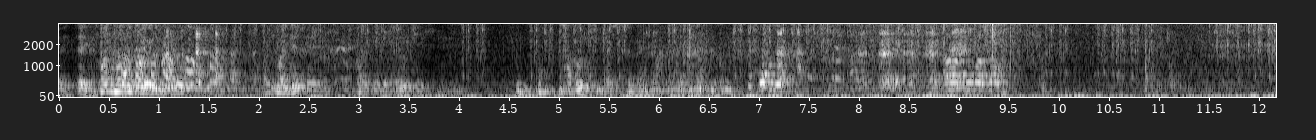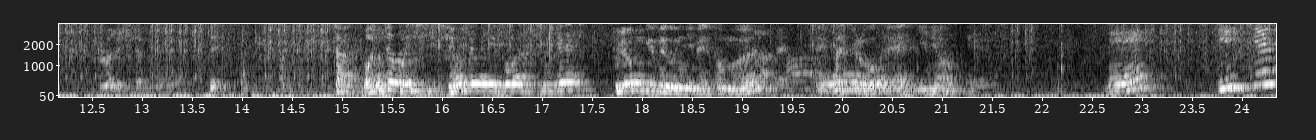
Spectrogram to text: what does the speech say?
네, 네, 선한욱 배우님 들어주시고 잠시만요. 네. 이렇게 자본 준비하시죠. 네. 하나 뽑아서 불러주시죠. 네. 자, 먼저 우리 지, 지연 배우님이 뽑아주신 게 조영규 배우님의 선물. 네, 발표로 네, 인형. 네. 네. 1층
